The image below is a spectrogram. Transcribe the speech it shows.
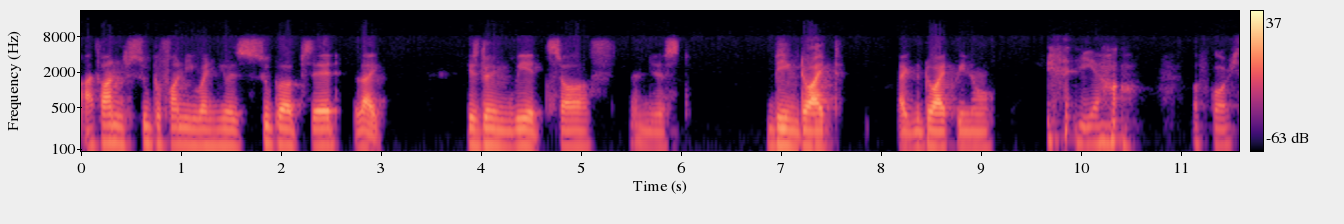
I found him super funny when he was super upset, like he was doing weird stuff and just being Dwight, like the Dwight we know. yeah of course.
